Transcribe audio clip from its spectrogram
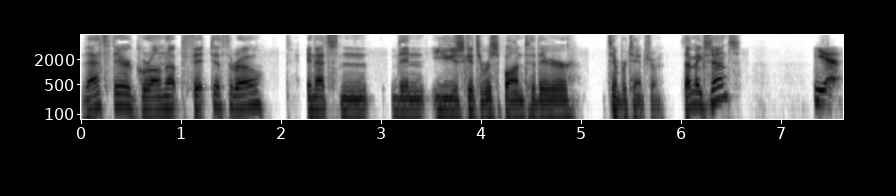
That's their grown up fit to throw. And that's n- then you just get to respond to their temper tantrum. Does that make sense? Yeah.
